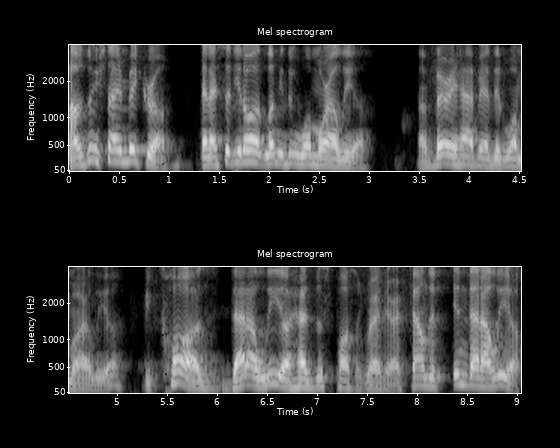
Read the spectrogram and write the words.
I was doing Shnai Mikra, and I said, you know what? Let me do one more Aliyah. I'm very happy I did one more Aliyah because that Aliyah has this pasuk right here. I found it in that Aliyah.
